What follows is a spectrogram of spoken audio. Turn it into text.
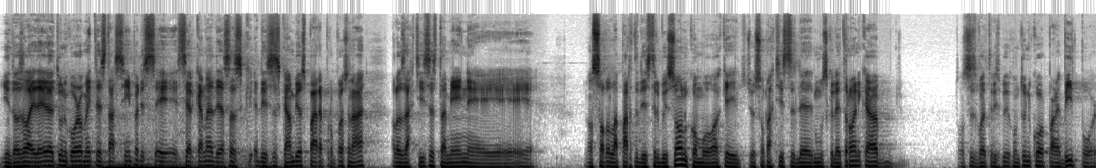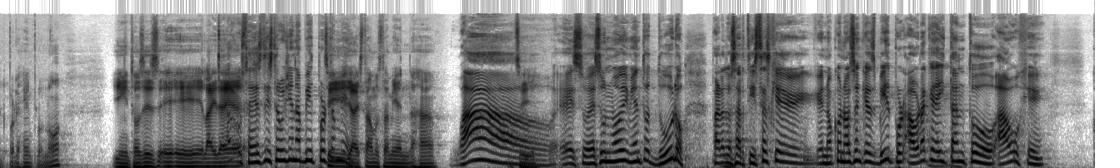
Y entonces la idea de TuneCore obviamente está siempre eh, cercana de, esas, de esos cambios para proporcionar a los artistas también eh, no solo la parte de distribución, como ok, yo soy un artista de música electrónica, entonces voy a distribuir con TuneCore para Beatport, por ejemplo, ¿no? Y entonces eh, eh, la idea... Ah, ¿Ustedes distribuyen a Beatport sí, también? ya estamos también, ajá. ¡Wow! Eso es un movimiento duro. Para los artistas que, que no conocen qué es Beatport, ahora que hay tanto auge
